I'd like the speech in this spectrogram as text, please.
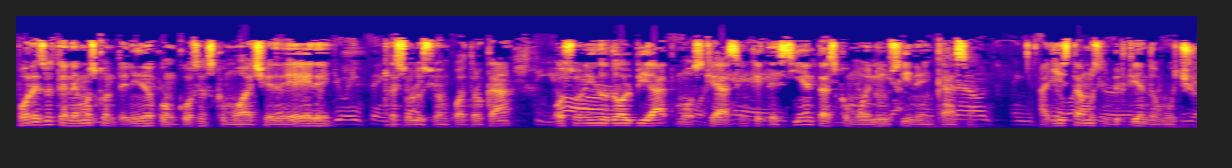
Por eso tenemos contenido con cosas como HDR, resolución 4K o sonido Dolby Atmos que hacen que te sientas como en un cine en casa. Allí estamos invirtiendo mucho.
